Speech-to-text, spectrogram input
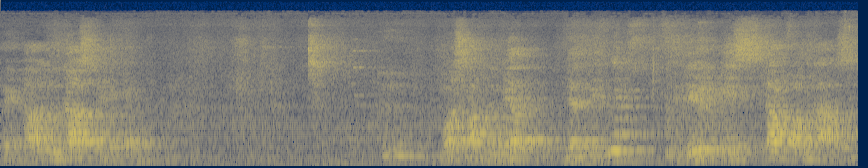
Okay, how do cows make milk? Most of the milk that we produce is come from cows.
